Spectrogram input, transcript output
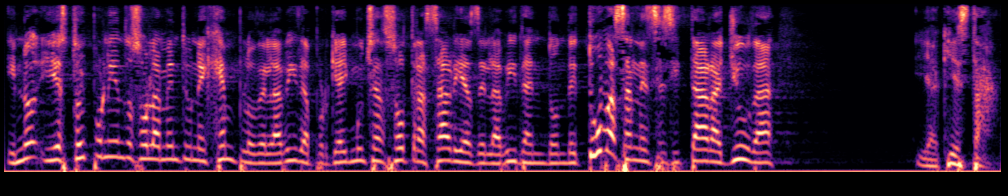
Y, no, y estoy poniendo solamente un ejemplo de la vida, porque hay muchas otras áreas de la vida en donde tú vas a necesitar ayuda, y aquí está.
